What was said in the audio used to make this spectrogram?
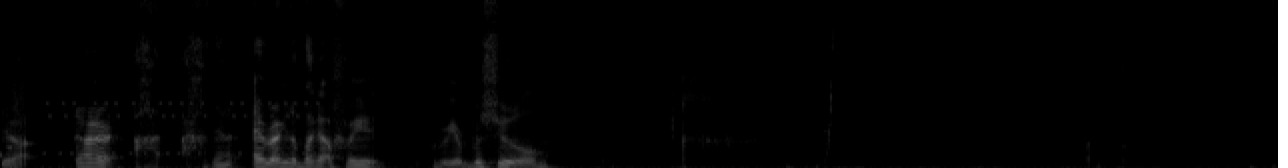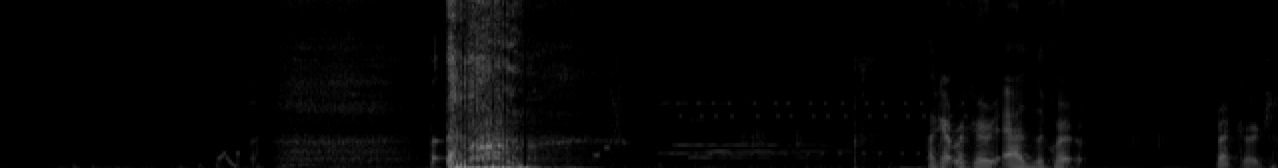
Your, Your Honor, it, I reckon the blackout for you for your Brushul. Blackout record to the court record.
